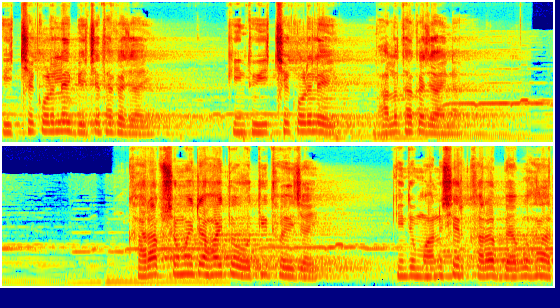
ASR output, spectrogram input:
ইচ্ছে করলেই বেঁচে থাকা যায়, কিন্তু ইচ্ছে করলেই ভালো থাকা যায় না। খারাপ সময়টা হয়তো অতীত হয়ে যায়, কিন্তু মানুষের খারাপ ব্যবহার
